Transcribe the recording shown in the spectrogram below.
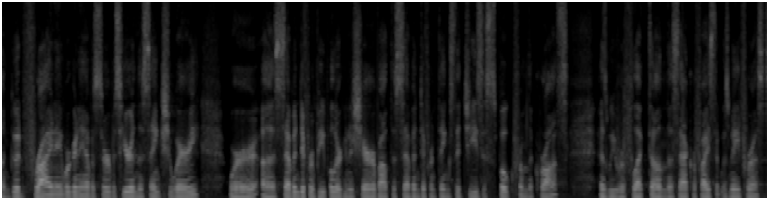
on Good Friday, we're going to have a service here in the sanctuary where uh, seven different people are going to share about the seven different things that Jesus spoke from the cross as we reflect on the sacrifice that was made for us.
